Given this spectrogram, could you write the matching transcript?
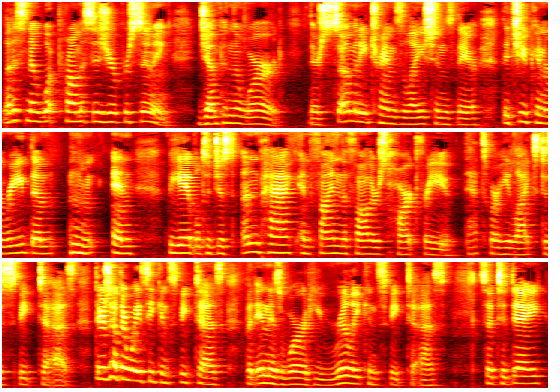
Let us know what promises you're pursuing. Jump in the Word. There's so many translations there that you can read them and be able to just unpack and find the Father's heart for you. That's where He likes to speak to us. There's other ways He can speak to us, but in His Word, He really can speak to us. So today,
